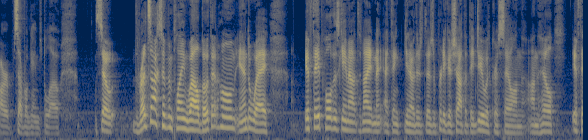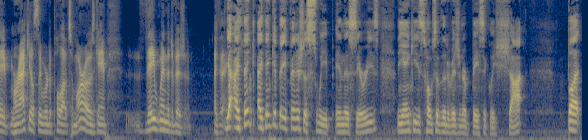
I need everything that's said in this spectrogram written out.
are several games below. So the Red Sox have been playing well both at home and away. If they pull this game out tonight, and I, think you know there's there's a pretty good shot that they do with Chris Sale on the on the hill. If they miraculously were to pull out tomorrow's game, they win the division. I think. Yeah, I think I think if they finish a sweep in this series, the Yankees' hopes of the division are basically shot. But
